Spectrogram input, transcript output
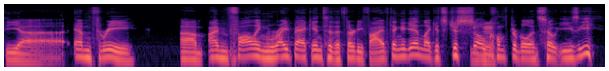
the uh, M3, um, I'm falling right back into the 35 thing again. Like it's just so Mhm. comfortable and so easy.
